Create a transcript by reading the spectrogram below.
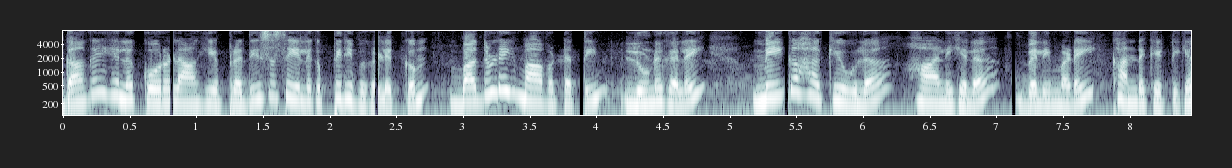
கங்கைஹல கோரல் ஆகிய பிரதேச செயலக பிரிவுகளுக்கும் பதுளை மாவட்டத்தின் லுணுகலை மேகஹக்கியுல ஹாலிகல வெளிமடை கந்தகெட்டிய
